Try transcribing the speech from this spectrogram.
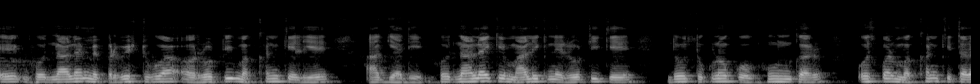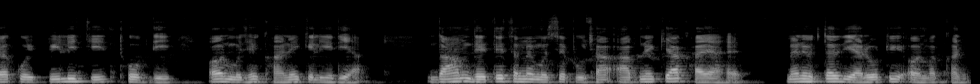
एक भोजनालय में प्रविष्ट हुआ और रोटी मक्खन के लिए आज्ञा दी। भोजनालय के मालिक ने रोटी के दो टुकड़ों को भूनकर उस पर मक्खन की तरह कोई पीली चीज़ थोप दी और मुझे खाने के लिए दिया। दाम देते समय मुझसे पूछा, आपने क्या खाया है? मैंने उत्तर दिया, रोटी और मक्खन।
